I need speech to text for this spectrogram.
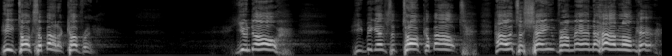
He talks about a covering. You know, he begins to talk about how it's a shame for a man to have long hair.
